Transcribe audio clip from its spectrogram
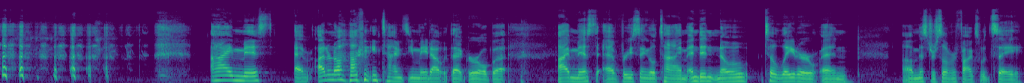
I missed. I don't know how many times you made out with that girl, but I missed every single time and didn't know till later. And uh, Mr. Silver Fox would say,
